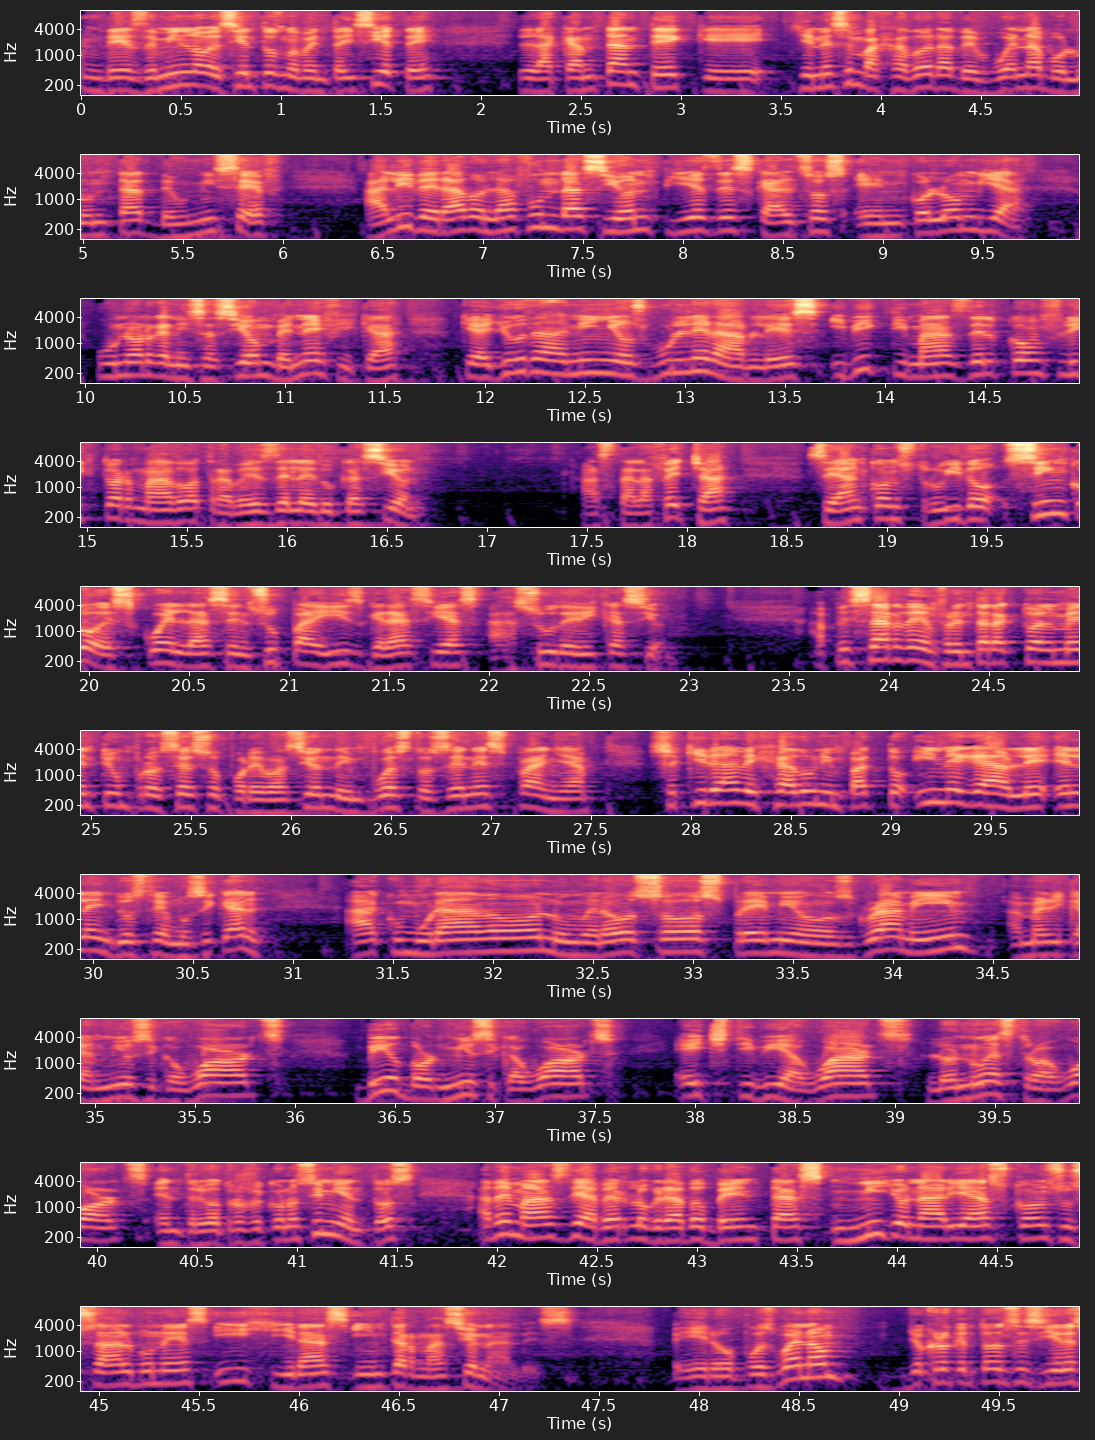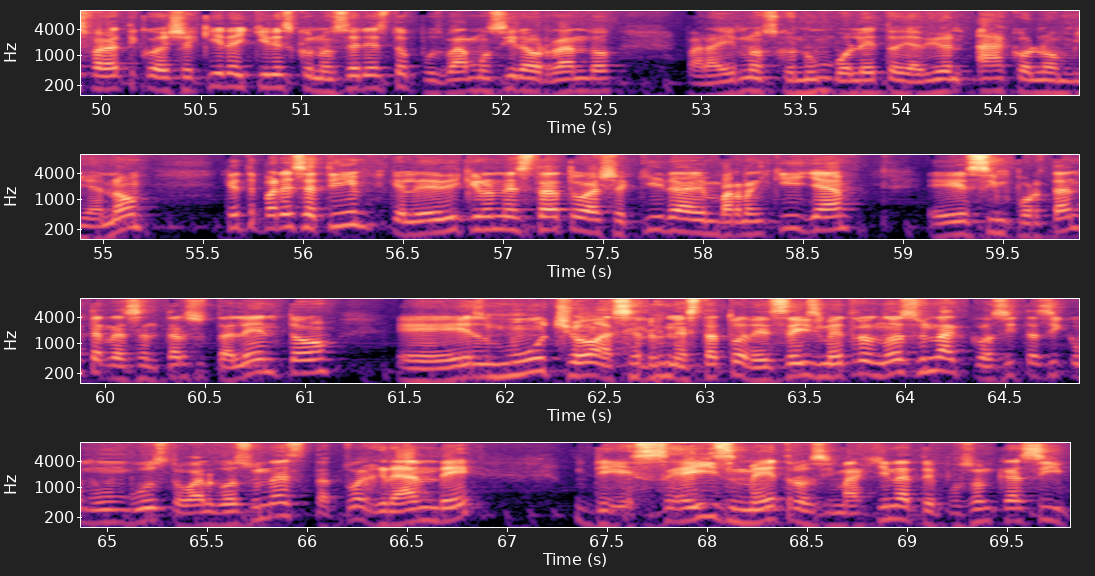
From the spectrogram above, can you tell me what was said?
Desde 1997 la cantante, que, quien es embajadora de buena voluntad de UNICEF, ha liderado la Fundación Pies Descalzos en Colombia, una organización benéfica que ayuda a niños vulnerables y víctimas del conflicto armado a través de la educación. Hasta la fecha, se han construido cinco escuelas en su país gracias a su dedicación. A pesar de enfrentar actualmente un proceso por evasión de impuestos en España, Shakira ha dejado un impacto innegable en la industria musical, ha acumulado numerosos premios Grammy, American Music Awards, Billboard Music Awards, HTV Awards, Lo Nuestro Awards, entre otros reconocimientos, además de haber logrado ventas millonarias con sus álbumes y giras internacionales. Pero pues bueno, yo creo que entonces si eres fanático de Shakira y quieres conocer esto, pues vamos a ir ahorrando para irnos con un boleto de avión a Colombia, ¿no? ¿Qué te parece a ti que le dediquen una estatua a Shakira en Barranquilla? Es importante resaltar su talento. Eh, es mucho hacerle una estatua de 6 metros. No es una cosita así como un busto o algo. Es una estatua grande de 6 metros. Imagínate, pues son casi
